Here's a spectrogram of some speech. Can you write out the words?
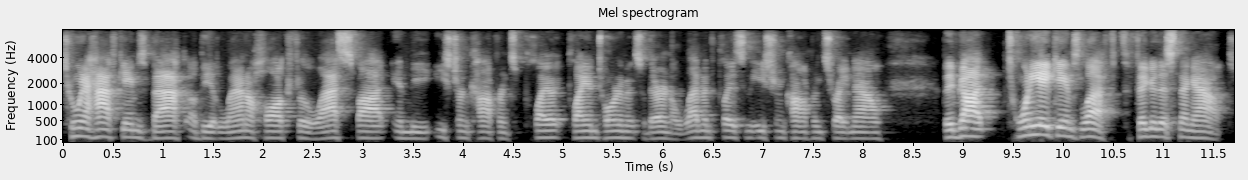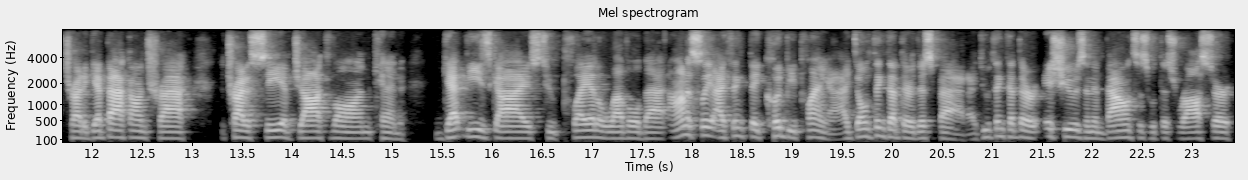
two and a half games back of the Atlanta Hawks for the last spot in the Eastern Conference play, play-in tournament. So they're in 11th place in the Eastern Conference right now. They've got 28 games left to figure this thing out, to try to get back on track, to try to see if Jacque Vaughn can get these guys to play at a level that honestly I think they could be playing at. I don't think that they're this bad. I do think that there are issues and imbalances with this roster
